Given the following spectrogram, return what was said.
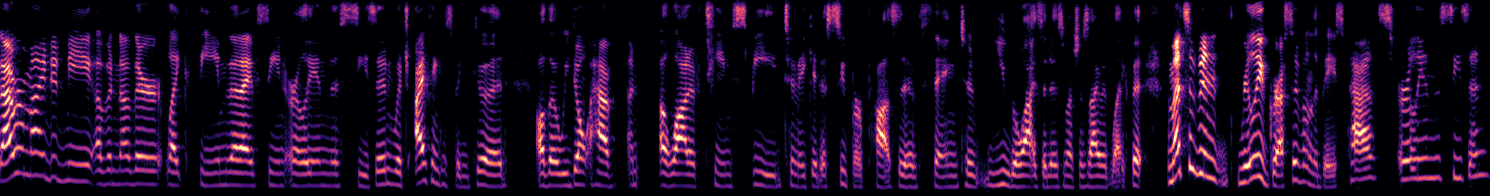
that reminded me of another like theme that I've seen early in this season, which I think has been good. Although we don't have an, a lot of team speed to make it a super positive thing to utilize it as much as I would like. But the Mets have been really aggressive on the base paths early in this season.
